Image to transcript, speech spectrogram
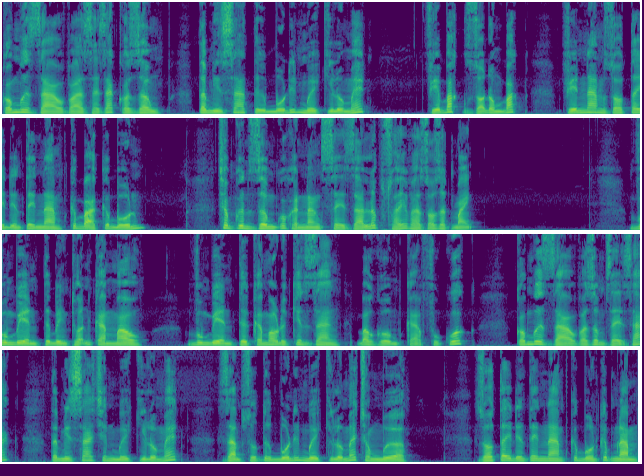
có mưa rào và rải rác có rông, tầm nhìn xa từ 4 đến 10 km. Phía Bắc gió Đông Bắc, phía Nam gió Tây đến Tây Nam cấp 3, cấp 4. Trong cơn rông có khả năng xảy ra lốc xoáy và gió giật mạnh. Vùng biển từ Bình Thuận, Cà Mau, vùng biển từ Cà Mau đến Kiên Giang bao gồm cả Phú Quốc, có mưa rào và rông rải rác, tầm nhìn xa trên 10 km, giảm xuống từ 4 đến 10 km trong mưa. Gió Tây đến Tây Nam cấp 4, cấp 5.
